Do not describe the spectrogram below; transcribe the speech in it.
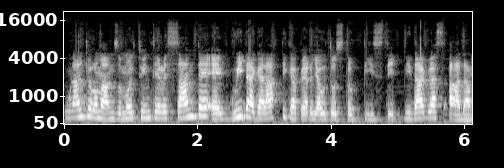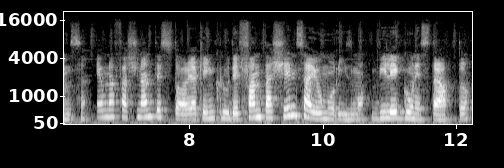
Un altro romanzo molto interessante è Guida galattica per gli autostoppisti di Douglas Adams. È un'affascinante storia che include fantascienza e umorismo. Vi leggo un estratto.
